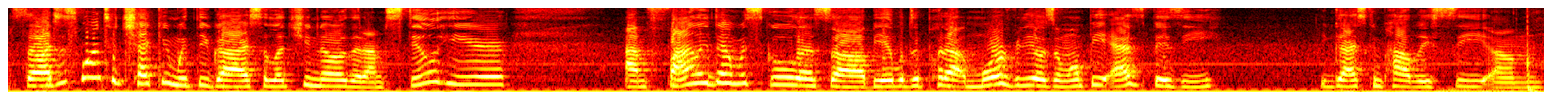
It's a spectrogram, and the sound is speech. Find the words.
So I just wanted to check in with you guys to let you know that I'm still here I'm finally done with school and so I'll be able to put out more videos. I won't be as busy. You guys can probably see um,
